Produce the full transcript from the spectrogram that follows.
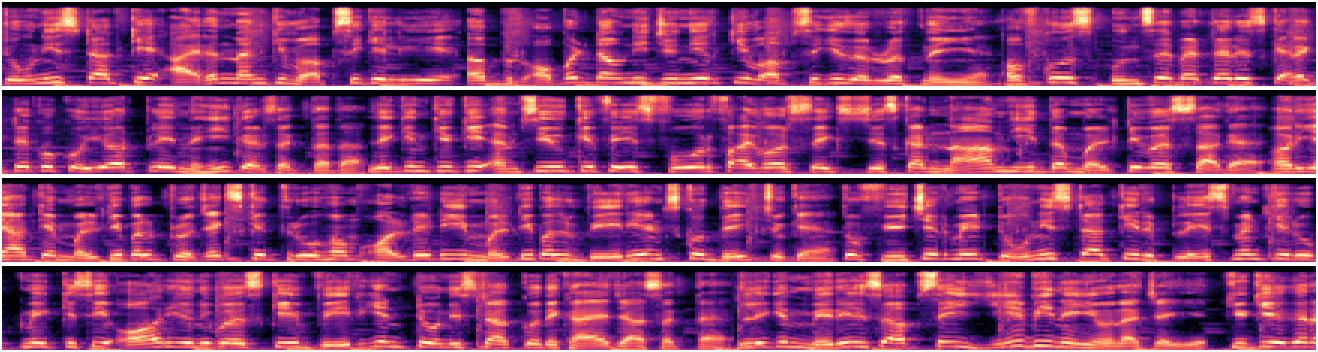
Tony Stark के आयरन मैन की वापसी के लिए अब रॉबर्ट डाउनी जूनियर की वापसी की ज़रूरत नहीं है। ऑफ़ कोर्स उनसे बेटर इस कैरेक्टर को कोई और प्ले नहीं कर सकता था। लेकिन क्योंकि एमसीयू के फ़ेज़ फोर फाइव और सिक्स जिसका नाम ही द मल्टीवर्स सागा है, और यहाँ के मल्टीपल प्रोजेक्ट्स के थ्रू हम ऑलरेडी मल्टीपल वेरिएंट्स को देख चुके हैं। तो फ्यूचर में टोनी स्टार्क की रिप्लेसमेंट के रूप में किसी और यूनिवर्स के वेरिएंट टोनी स्टार्क को दिखाया जा सकता है। लेकिन मेरे हिसाब से ये भी नहीं होना चाहिए, क्योंकि अगर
